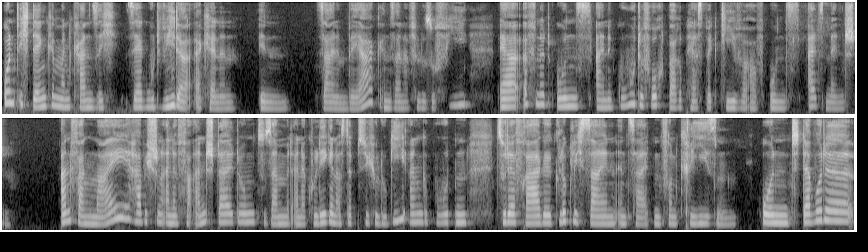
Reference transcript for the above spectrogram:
Und ich denke, man kann sich sehr gut wiedererkennen in seinem Werk, in seiner Philosophie. Er eröffnet uns eine gute, fruchtbare Perspektive auf uns als Menschen. Anfang Mai habe ich schon eine Veranstaltung zusammen mit einer Kollegin aus der Psychologie angeboten zu der Frage glücklich sein in Zeiten von Krisen. Und da wurde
